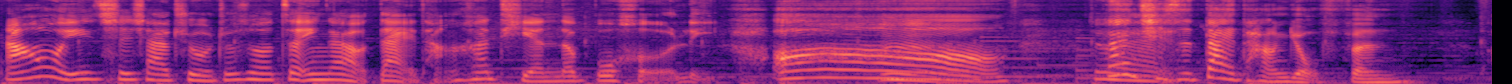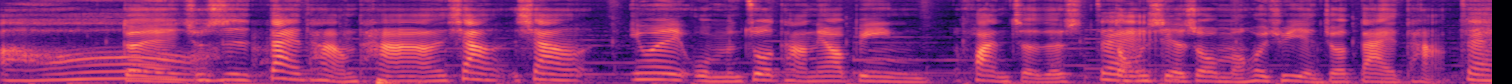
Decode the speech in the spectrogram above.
然后我一吃下去，我就说这应该有代糖，它甜的不合理哦。嗯，但其实代糖有分。哦，对，就是代糖，它像像，因为我们做糖尿病患者的东西的时候，我们会去研究代糖。对，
